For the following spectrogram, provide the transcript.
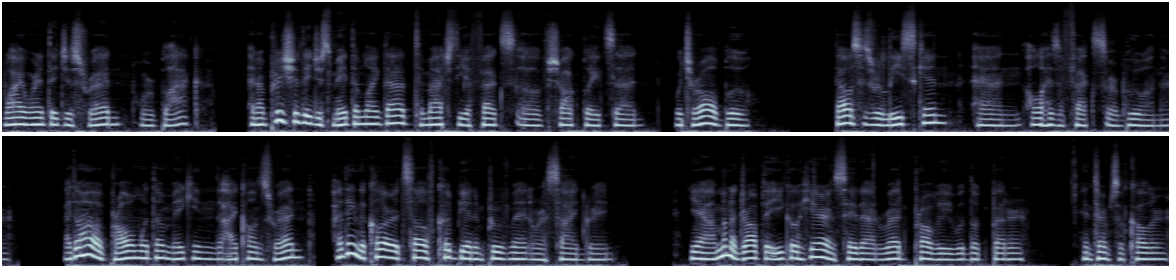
why weren't they just red or black? And I'm pretty sure they just made them like that to match the effects of Shockblade Zed, which are all blue. That was his release skin, and all his effects are blue on there. I don't have a problem with them making the icons red. I think the color itself could be an improvement or a side grade. Yeah, I'm gonna drop the ego here and say that red probably would look better in terms of color.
